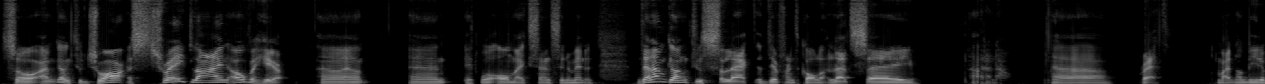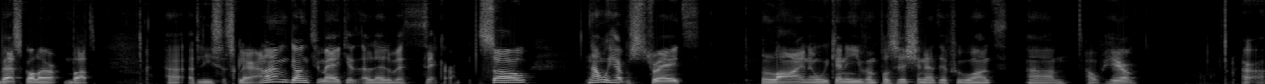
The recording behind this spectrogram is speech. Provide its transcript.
So I'm going to draw a straight line over here. Uh, and it will all make sense in a minute. Then I'm going to select a different color. Let's say, I don't know, uh, red. Might not be the best color, but uh, at least it's clear. And I'm going to make it a little bit thicker. So now we have a straight line and we can even position it if we want um, over here. Uh,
